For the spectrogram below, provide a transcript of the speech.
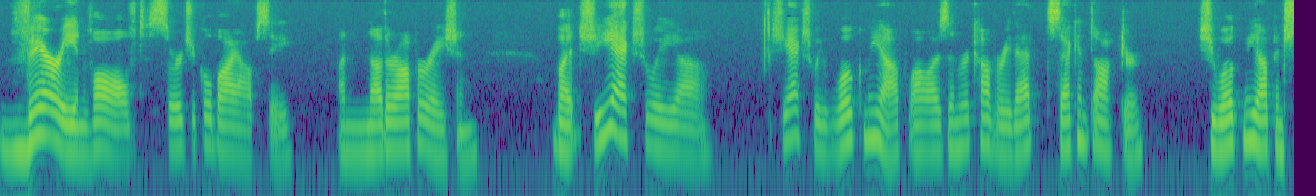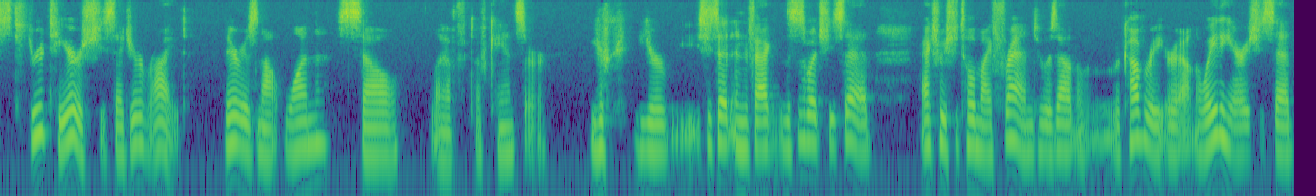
very involved surgical biopsy, another operation. But she actually, uh, she actually woke me up while I was in recovery. That second doctor, she woke me up and she, through tears, she said, you're right. There is not one cell left of cancer. You're, you're, she said, in fact, this is what she said. Actually, she told my friend who was out in the recovery or out in the waiting area, she said,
